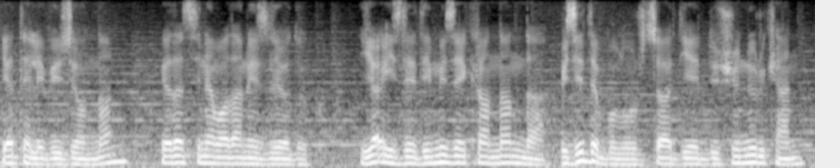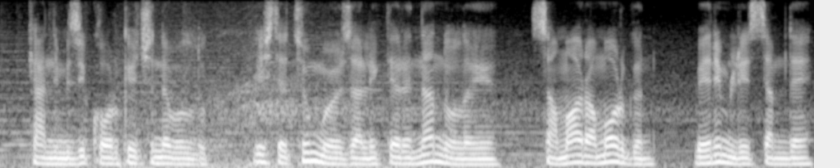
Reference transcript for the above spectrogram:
ya televizyondan ya da sinemadan izliyorduk. Ya izlediğimiz ekrandan da bizi de bulursa diye düşünürken kendimizi korku içinde bulduk. İşte tüm bu özelliklerinden dolayı Samara Morgan benim listemde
